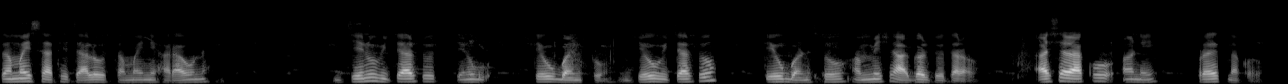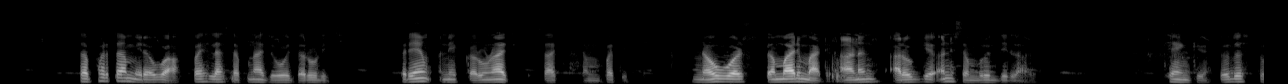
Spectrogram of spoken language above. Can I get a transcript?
સમય સાથે ચાલો, સમયને હરાવો નહીં. જેનું વિચારશો તેનું, તેવું બનશો. જેવું વિચારશો તેવું બનશો. હંમેશા આગળ જોતા રહો. આશા રાખો અને પ્રયત્ન કરો. સફળતા મેળવવા પહેલાં સપના જોવો જરૂરી છે. પ્રેમ અને કરુણા જ સાચી સંપત્તિ છે. નવું વર્ષ તમારી માટે આનંદ, આરોગ્ય અને સમૃદ્ધિ લાવે. થેન્ક યુ તો દોસ્તો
